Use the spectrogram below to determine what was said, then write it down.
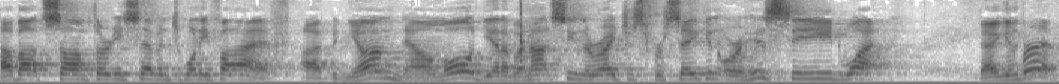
How about Psalm 37 25? I've been young, now I'm old, yet have I not seen the righteous forsaken or his seed what? Begging bread.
